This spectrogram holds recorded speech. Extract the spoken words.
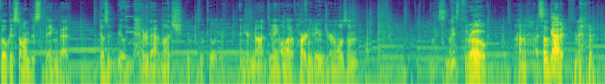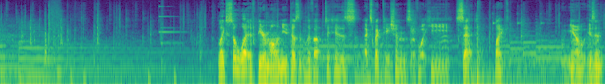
focused on this thing that doesn't really matter that much. Go, kill a guy. and you're not doing a lot Oh, of hard-hitting journalism. Nice, nice throw. I'm, I still got it. like, so what if Peter Molyneux doesn't live up to his expectations of what he said? Like, you know, isn't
